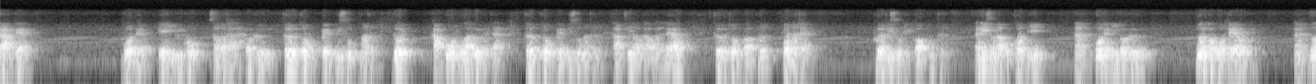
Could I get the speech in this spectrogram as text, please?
กล่าแก้บวชแบบเอหิภิกขุสัมปทาก็คือ เธอจงเป็นพิสุมาเถิดด้วยคำพูดหรือว่าด้วยวาจา เธอจงเป็นพิสุมาเถิดคำที่เรากล่าวไว้แล้ว เธอจงประพฤติพรหมจรรย์เพื่อที่สุดแห่งกองทุกเถิดอันนี้สำหรับบุคคลนี้อ่าพูดอย่างนี้ก็คือ เมื่อเขาบวชแล้วเนี่ยอ่าเมื่อ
